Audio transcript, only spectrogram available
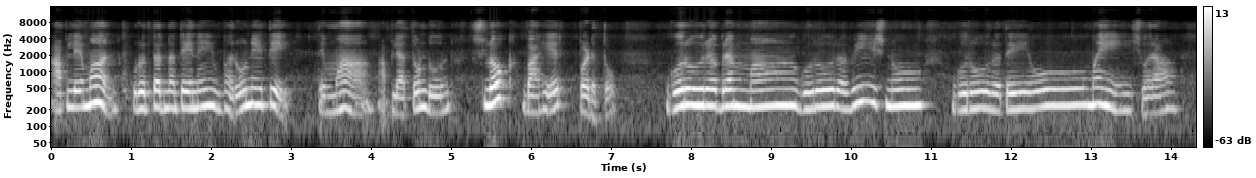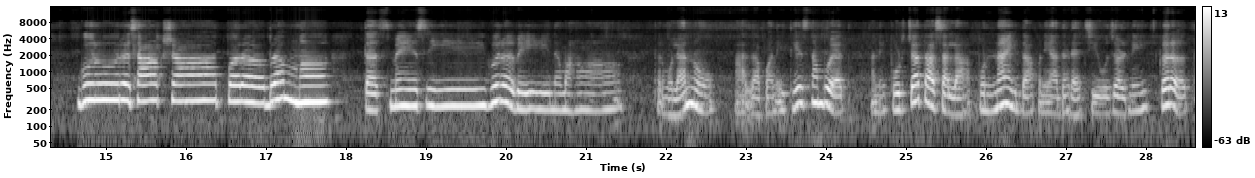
आपले मन कृतज्ञतेने भरून येते तेव्हा आपल्या तोंडून श्लोक बाहेर पडतो. गुरुर ब्रह्मा गुरुर विष्णू गुरुर्देव महेश्वरा गुरुर साक्षात परब्रह्म. तस्मै श्री गुरवे नमहा तर मुलांनो आज आपण इथेच थांबूयात आणि पुढच्या तासाला पुन्हा एकदा आपण या धड्याची उजळणी करत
